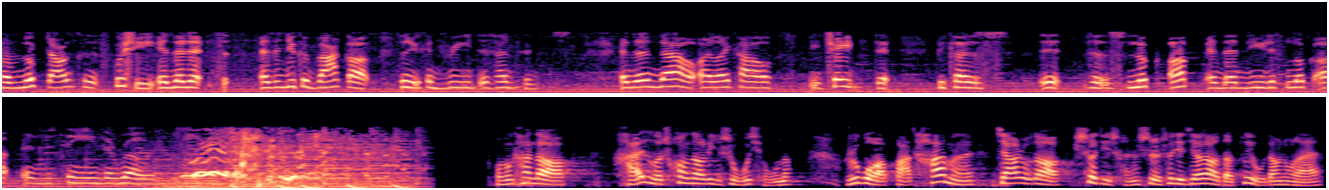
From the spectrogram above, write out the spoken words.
um, look down because it's squishy, and then it's and then you could back up so you could read the sentence. And then now I like how you changed it because it says look up and then you just look up and see the road. 我们看到 孩子的创造力是无穷的，如果把他们加入到设计城市、设计街道的队伍当中来，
